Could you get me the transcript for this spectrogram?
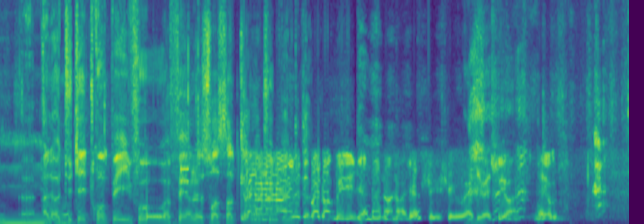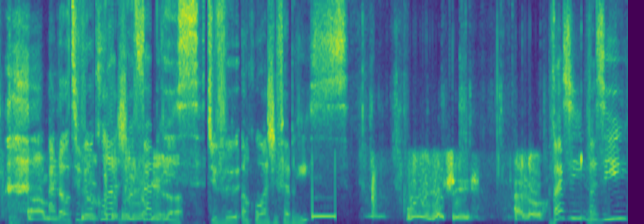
Euh, alors, tu t'es trompé, il faut refaire le 60 Non, non, 48 non, non, je ne suis pas trompé. Non, non, non, là, c'est radio hein. Alors, tu veux c'est- encourager. Fabrice? Tu veux encourager Fabrice? Oui, oui, Alors, Vas-y, vas-y.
